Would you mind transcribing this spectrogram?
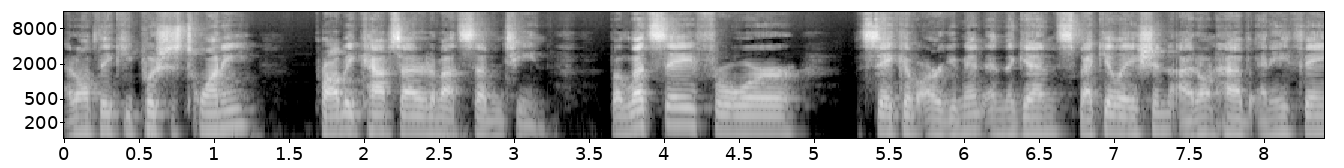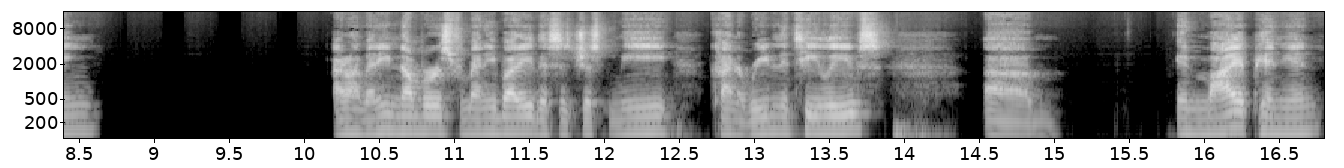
I don't think he pushes 20. Probably caps out at about 17. But let's say for sake of argument, and again, speculation, I don't have anything. I don't have any numbers from anybody. This is just me kind of reading the tea leaves. Um, in my opinion,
